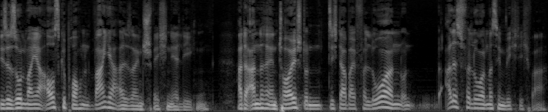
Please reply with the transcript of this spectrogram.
Dieser Sohn war ja ausgebrochen und war ja all seinen Schwächen erlegen, hatte andere enttäuscht und sich dabei verloren und alles verloren, was ihm wichtig war.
